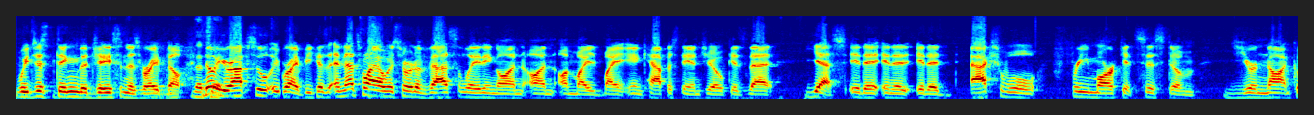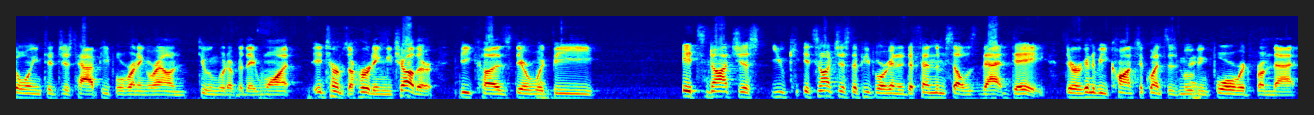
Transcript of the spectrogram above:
we just dinged the Jason is right bell. That's no, right. you're absolutely right because and that's why I was sort of vacillating on on on my my Ancapistan joke is that yes, in a in a in a actual free market system, you're not going to just have people running around doing whatever they want in terms of hurting each other because there would be it's not just you it's not just that people are going to defend themselves that day. There are going to be consequences moving forward from that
